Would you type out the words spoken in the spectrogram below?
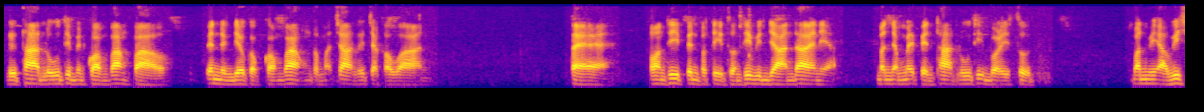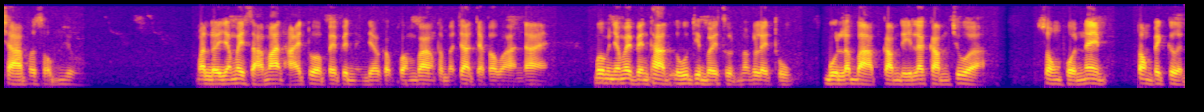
หรือธาตุรู้ที่เป็นความว่างเปล่า เป็นหนึ่งเดียวกับความว่างของธรรมชาติหรือจักรวาล แต่ตอนที่เป็นปฏิสนธิวิญญาณได้เนี่ย มันยังไม่เป็นธาตุรู้ที่บริสุทธิ์ มันมีอวิชชาผสมอยู่ มันเลยยังไม่สามารถหายตัวไปเป็นหนึ่งเดียวกับความว่างธรรมชาติจักรวาลได้ เมื่อมันยังไม่เป็นธาตุรู้ที่บริสุทธิ์มันก็เลยถูกบุญและบาปกรรมดีและกรรมชั่ว ส่งผลให้ต้องไปเกิด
